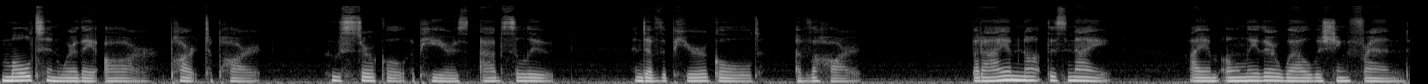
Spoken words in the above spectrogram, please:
molten where they are, part to part, whose circle appears absolute and of the pure gold of the heart. But I am not this night, I am only their well wishing friend.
